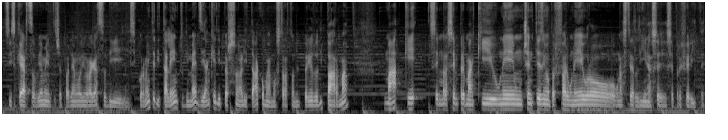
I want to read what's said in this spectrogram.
si scherza ovviamente, cioè parliamo di un ragazzo di sicuramente di talento, di mezzi, anche di personalità, come ha mostrato nel periodo di Parma, ma che sembra sempre manchi un, e- un, centesimo per fare un euro o una sterlina se, se, preferite.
